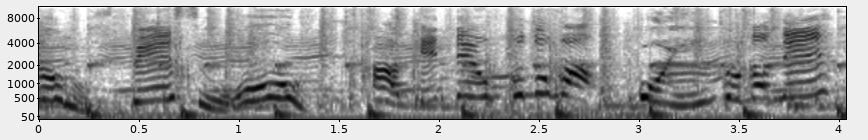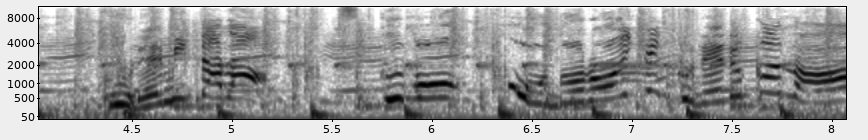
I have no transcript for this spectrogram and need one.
路のスペースを開けておくのがポイントだね。これ見たらつくも驚いてくれるかな？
